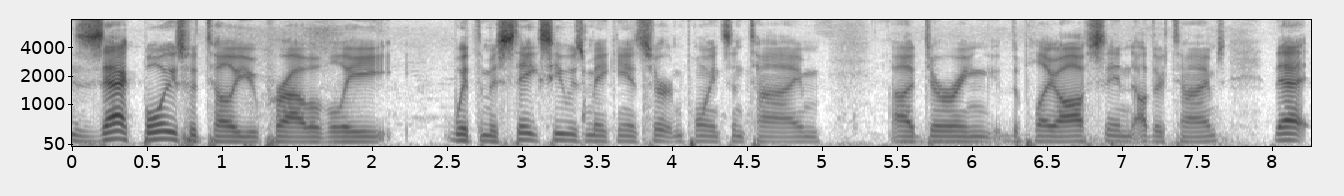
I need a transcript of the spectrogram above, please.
Zach Boyes would tell you probably with the mistakes he was making at certain points in time uh, during the playoffs and other times that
